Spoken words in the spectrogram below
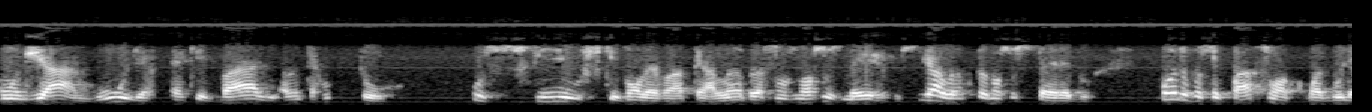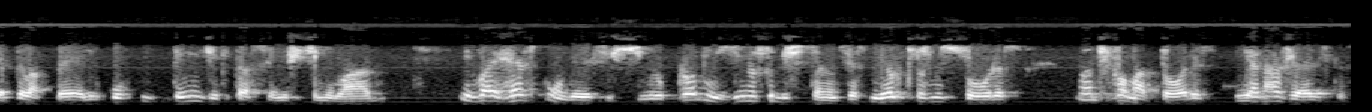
onde a agulha equivale ao interruptor. Os fios que vão levar até a lâmpada são os nossos nervos e a lâmpada é o nosso cérebro. Quando você passa uma, agulha pela pele, o corpo entende que está sendo estimulado e vai responder a esse estímulo produzindo substâncias neurotransmissoras, anti-inflamatórias e analgésicas.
